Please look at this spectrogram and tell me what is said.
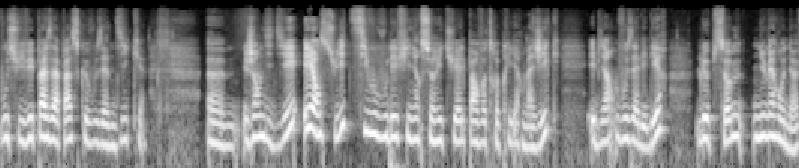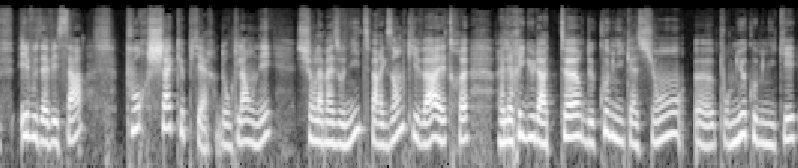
Vous suivez pas à pas ce que vous indique euh, Jean Didier. Et ensuite, si vous voulez finir ce rituel par votre prière magique, eh bien, vous allez lire le psaume numéro 9. Et vous avez ça pour chaque pierre. Donc là, on est sur l'amazonite, par exemple, qui va être le régulateur de communication euh, pour mieux communiquer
